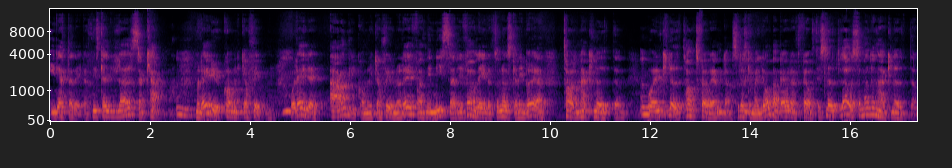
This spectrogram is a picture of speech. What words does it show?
i detta livet. Ni ska lösa karma. Men då är det ju kommunikation. Och det är det andlig kommunikation. Och det är för att ni missade i förra livet. Så nu ska ni börja ta den här knuten. Och en knut har två ändar. Så då ska man jobba båda två. Till slut löser man den här knuten.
